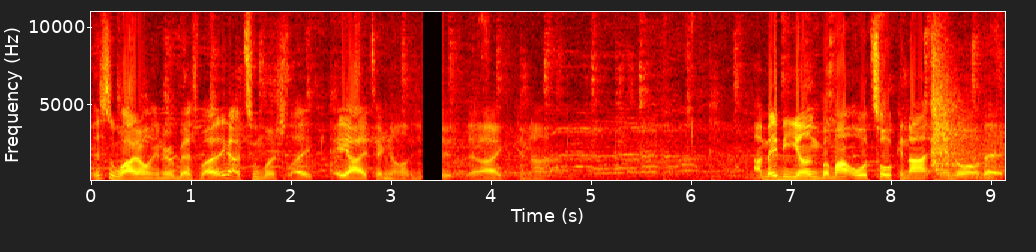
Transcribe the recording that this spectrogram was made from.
This is why I don't enter Best Buy. They got too much like AI technology shit that I cannot. I may be young, but my old soul cannot handle all that.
